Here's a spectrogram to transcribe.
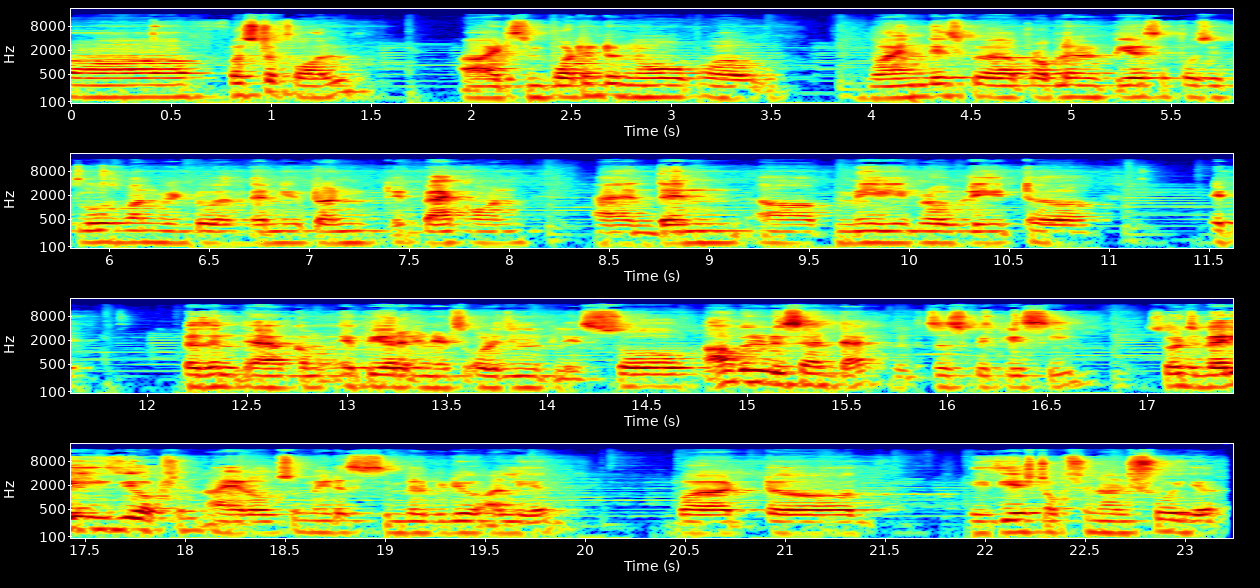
uh, first of all uh, it is important to know when this problem appears suppose you close one window and then you turn it back on and then uh, maybe probably it uh, it doesn't uh, come, appear in its original place. So how can you decide that? Let's just quickly see. So it's very easy option. I had also made a similar video earlier but uh, easiest option i'll show here.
